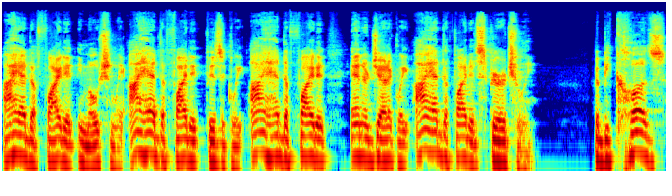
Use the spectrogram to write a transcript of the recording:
I had to fight it emotionally. I had to fight it physically. I had to fight it energetically. I had to fight it spiritually. But because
